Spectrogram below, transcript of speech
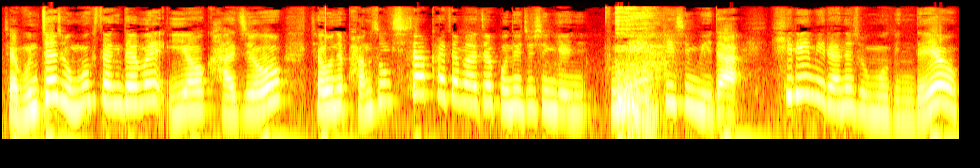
자 문자 종목 상담을 이어가죠. 자 오늘 방송 시작하자마자 보내주신 게- 분이 계십니다. 히림이라는 종목인데요.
